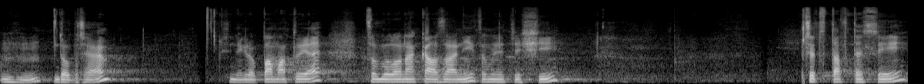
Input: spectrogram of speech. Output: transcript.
Mhm, dobře. Si někdo pamatuje, co bylo na kázání, to mě těší. Představte si,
